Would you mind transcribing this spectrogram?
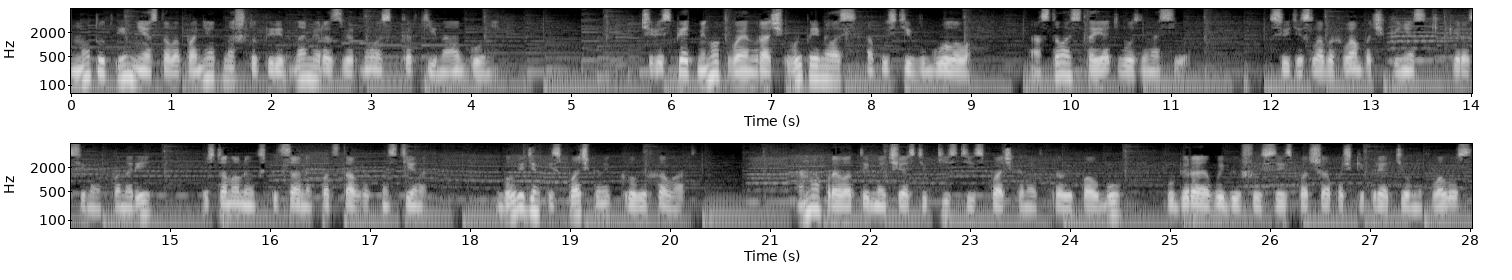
но тут и мне стало понятно, что перед нами развернулась картина агонии. Через пять минут военврач выпрямилась, опустив голову, а осталась стоять возле носилок. В свете слабых лампочек и нескольких керосиновых фонарей, установленных в специальных подставках на стенах, был виден испачканный кровью халат. Она провела тыльной частью кисти, испачканной в крови по лбу, убирая выбившуюся из-под шапочки прядь темных волос,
